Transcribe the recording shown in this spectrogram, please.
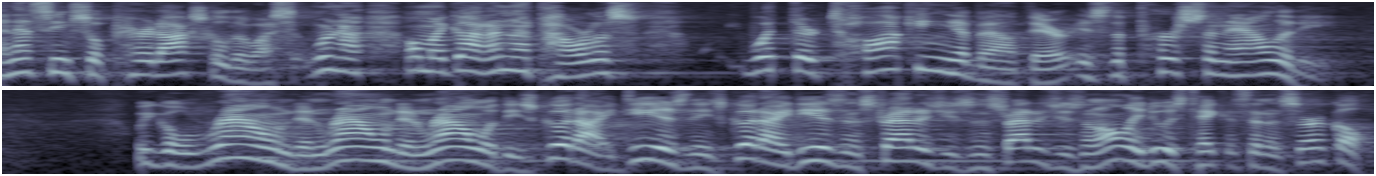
And that seems so paradoxical to us. We're not, oh my God, I'm not powerless. What they're talking about there is the personality. We go round and round and round with these good ideas and these good ideas and strategies and strategies, and all they do is take us in a circle.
